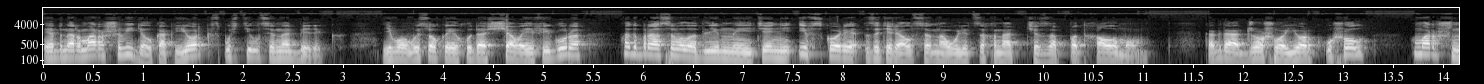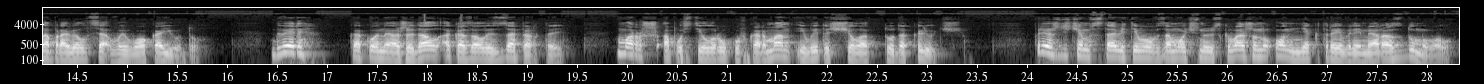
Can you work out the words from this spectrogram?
Эбнер Марш видел, как Йорк спустился на берег. Его высокая худощавая фигура — отбрасывала длинные тени и вскоре затерялся на улицах Натчеза под холмом. Когда Джошуа Йорк ушел, Марш направился в его каюту. Дверь, как он и ожидал, оказалась запертой. Марш опустил руку в карман и вытащил оттуда ключ. Прежде чем вставить его в замочную скважину, он некоторое время раздумывал.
